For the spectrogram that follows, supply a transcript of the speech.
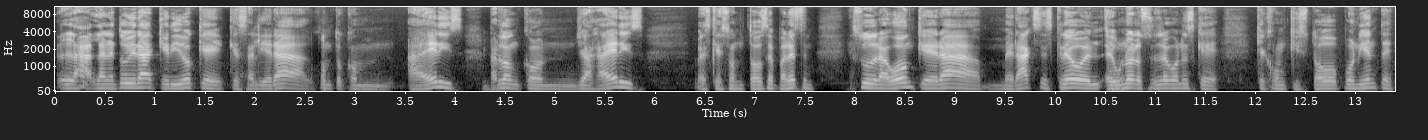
La, la neta hubiera querido que, que saliera junto con Aeris, perdón, con Yajaeris. Es que son todos se parecen. Su dragón, que era Meraxes, creo, el- uno de los tres dragones que, que conquistó Poniente,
